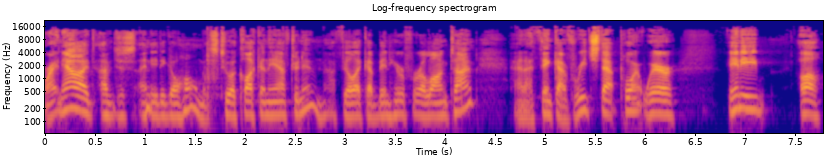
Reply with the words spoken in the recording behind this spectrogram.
Right now, I, am just I need to go home. It's two o'clock in the afternoon. I feel like I've been here for a long time, and I think I've reached that point where any well,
